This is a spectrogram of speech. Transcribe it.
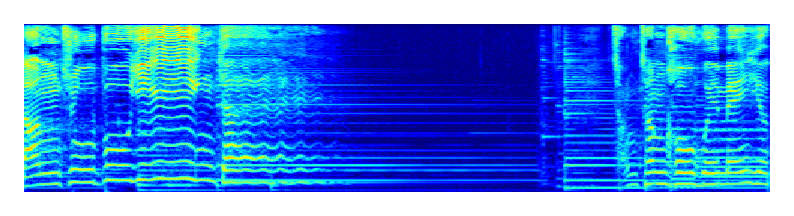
当初不应该。常常后悔没有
